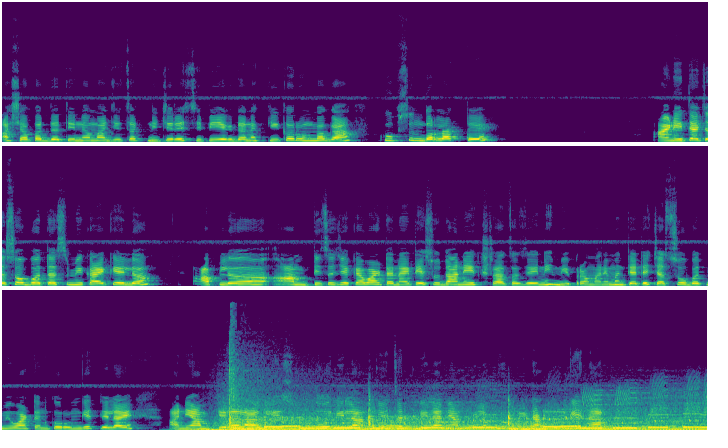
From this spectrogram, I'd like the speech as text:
अशा पद्धतीनं माझी चटणीची रेसिपी एकदा नक्की करून बघा. खूप सुंदर लागते. आणि त्याच्यासोबतच मी काय केलं आपलं आमटीचं जे काय वाटण आहे ते सुद्धा आणि एक्स्ट्राचं जे नेहमीप्रमाणे म्हणते त्याच्यासोबत मी वाटण करून घेतलेलं आहे. आणि आमटीला लागले दोन्हीला म्हणजे चटणीला आणि आमटीला फोडणी टाकून घेणार.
